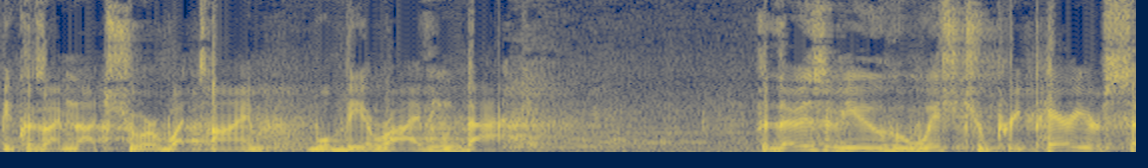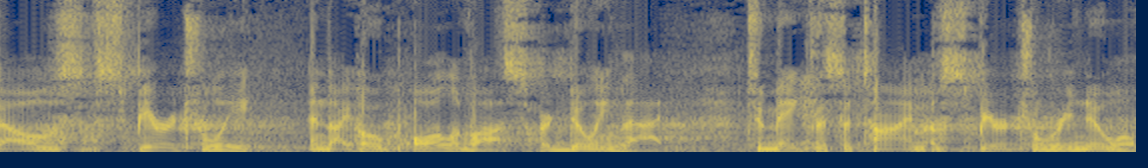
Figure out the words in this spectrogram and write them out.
because I'm not sure what time we'll be arriving back. For those of you who wish to prepare yourselves spiritually, and I hope all of us are doing that, to make this a time of spiritual renewal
